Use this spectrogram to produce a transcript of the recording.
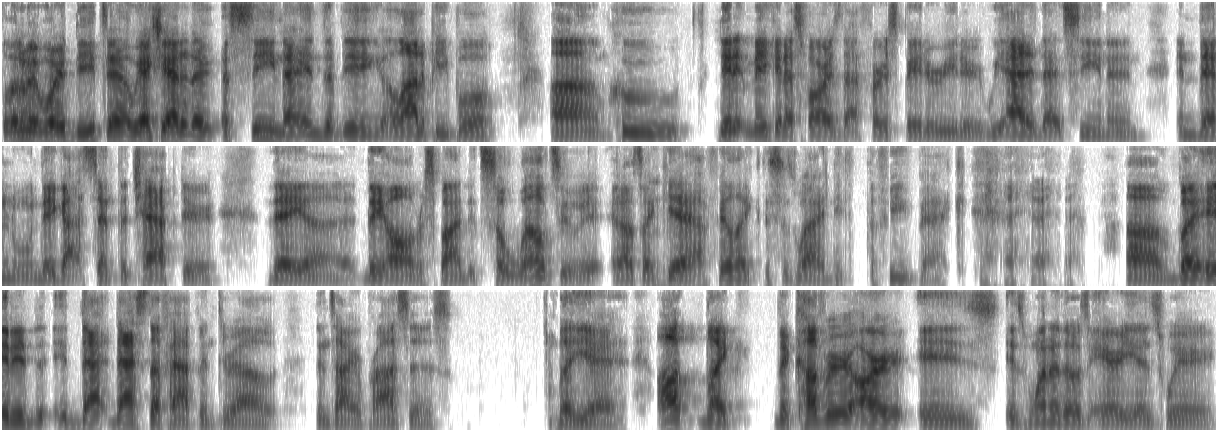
little bit more detail. We actually added a, a scene that ended up being a lot of people um, who didn't make it as far as that first beta reader. We added that scene in, and then when they got sent the chapter, they uh, they all responded so well to it, and I was like, Mhm. yeah, I feel like this is why I needed the feedback. Um, but it, it that that stuff happened throughout the entire process. But yeah, all, like the cover art is is one of those areas where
